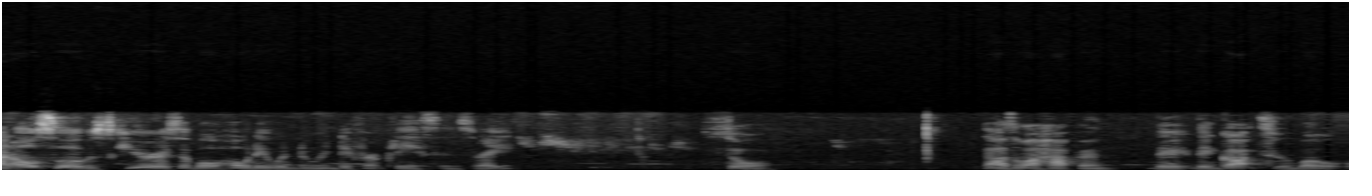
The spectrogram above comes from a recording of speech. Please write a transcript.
And also I was curious about how they would do in different places, right? So that's what happened. They they got to about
